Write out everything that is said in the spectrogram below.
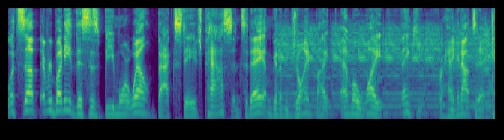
What's up, everybody? This is Be More Well Backstage Pass, and today I'm going to be joined by Emma White. Thank you for hanging out today.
